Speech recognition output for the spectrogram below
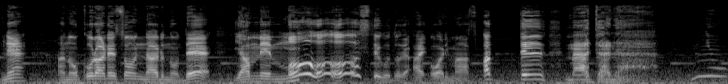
ね、あの、怒られそうになるので、やめもーすということで、はい、終わります。あってん、またな。にょ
